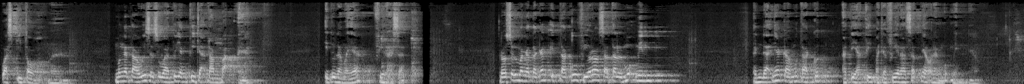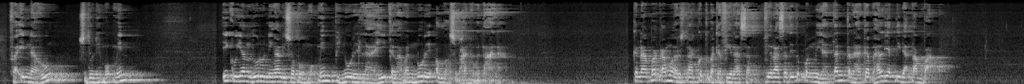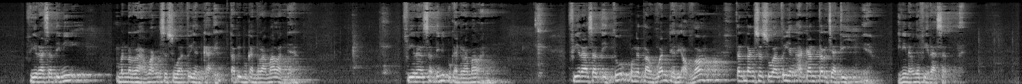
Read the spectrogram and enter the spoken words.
waskito. Nah, mengetahui sesuatu yang tidak tampak. Ya. Itu namanya firasat. Rasul mengatakan ittaqu firasatal mu'min. Hendaknya kamu takut hati-hati pada firasatnya orang mukmin. Fa innahu suduni mukmin Iku yang duru ningali sopo mukmin binurillahi kelawan nuri Allah subhanahu wa ta'ala Kenapa kamu harus takut pada firasat? Firasat itu penglihatan terhadap hal yang tidak tampak Firasat ini menerawang sesuatu yang gaib Tapi bukan ramalan ya Firasat ini bukan ramalan Firasat itu pengetahuan dari Allah tentang sesuatu yang akan terjadi. Ya. Ini namanya firasat.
